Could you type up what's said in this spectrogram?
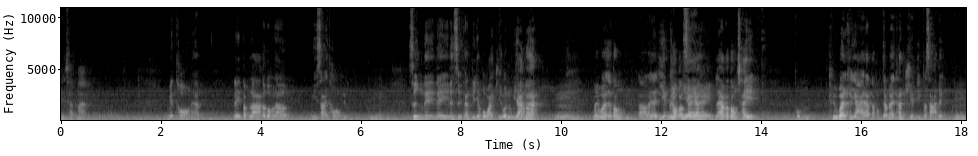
ที่ชัดมาก เม็ดทองนะครับ ในตำราก็บอกแล้วมีทรายทองอยู่อืม ซึ่งในในหนังสือท่านปิยประวัยเขียนว่าดูยากมาก อืม ไม่ว่าจะต้องอะไรนะเอียงเข้ากับแสเอียงยังงไง แล้วก็ต้องใช้ผมคือแว่นขยายนะแต่ผมจำได้ท่านเขียนอีกภาษาหนึ่ง อืม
